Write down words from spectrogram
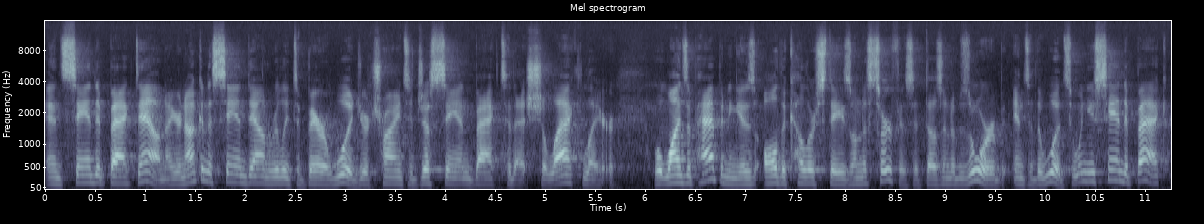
and sand it back down. Now you're not going to sand down really to bare wood. You're trying to just sand back to that shellac layer. What winds up happening is all the color stays on the surface. It doesn't absorb into the wood. So when you sand it back,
